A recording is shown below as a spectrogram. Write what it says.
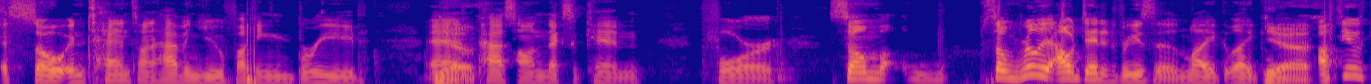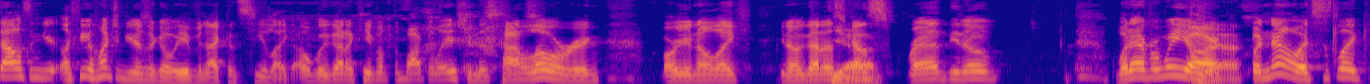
is so intent on having you fucking breed and Yeah. pass on next of kin for some some really outdated reason like like yeah a few thousand years, a few hundred years ago, even I can see like, oh, we got to keep up the population. It's kind of lowering, or you know, like you know, got to Yeah. gotta spread, you know, whatever we are. Yeah. But no, it's just like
